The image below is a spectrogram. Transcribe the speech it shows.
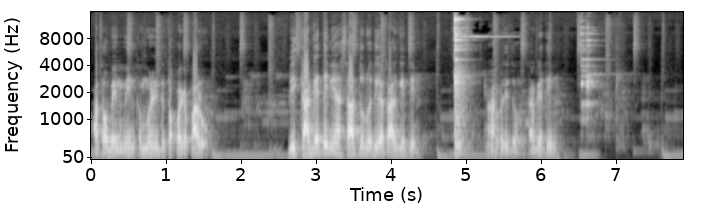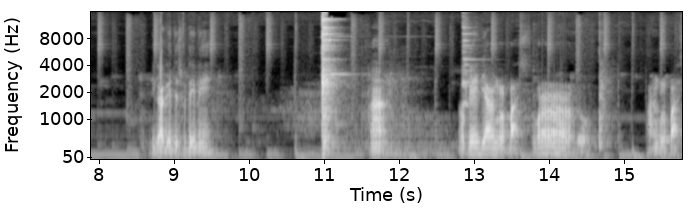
atau beng min kemudian diketok pakai palu. Dikagetin ya satu dua tiga kagetin. Nah seperti itu dikagetin. Dikagetin seperti ini. Nah oke dia akan lepas Wer, tuh akan lepas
